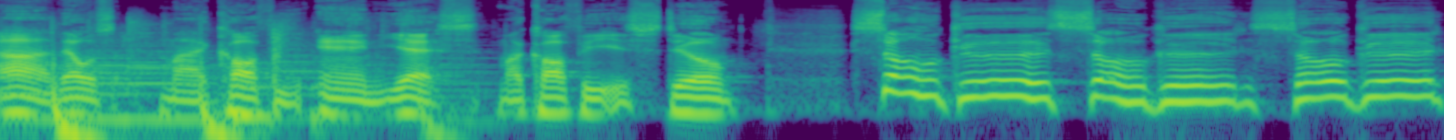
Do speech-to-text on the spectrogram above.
Ah, that was my coffee. And yes, my coffee is still so good, so good, so good.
